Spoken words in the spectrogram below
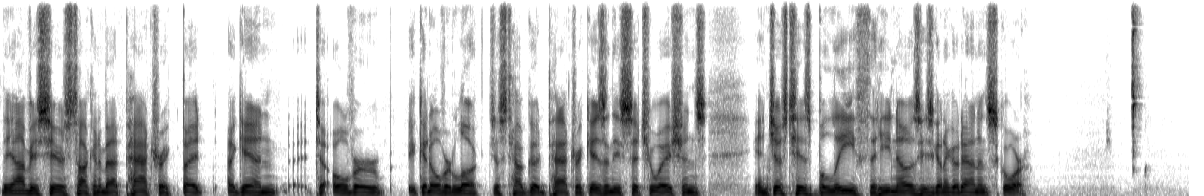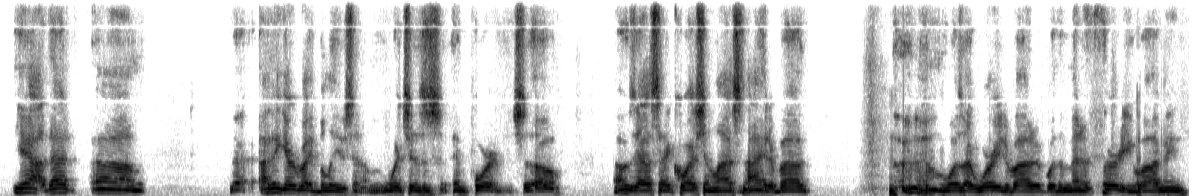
The obvious here is talking about Patrick, but again, to over you can overlook just how good Patrick is in these situations, and just his belief that he knows he's going to go down and score. Yeah, that um, I think everybody believes in him, which is important. So I was asked that question last night about was I worried about it with a minute 30? Well, I mean,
